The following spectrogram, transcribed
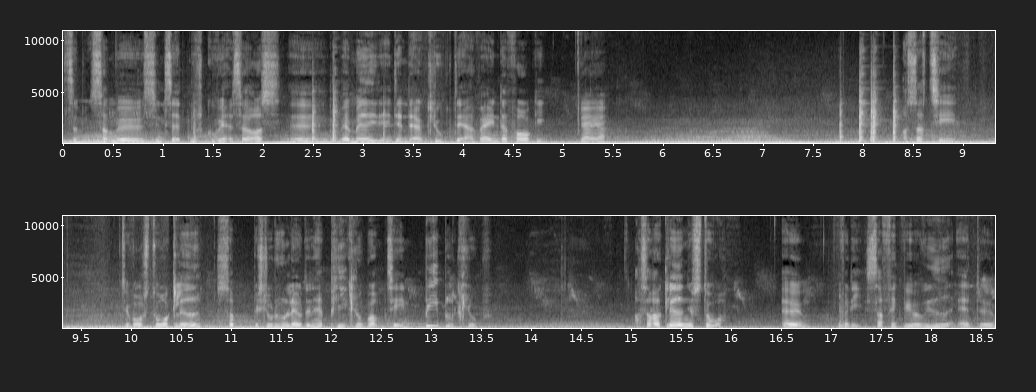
som, som øh, syntes, at nu skulle vi altså også øh, være med i, i den der klub der, hvad end der foregik. Ja, ja. Og så til, til vores store glæde, så besluttede hun at lave den her pigeklub om til en bibelklub. Og så var glæden jo stor. Øh, fordi så fik vi jo at vide, at øh,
